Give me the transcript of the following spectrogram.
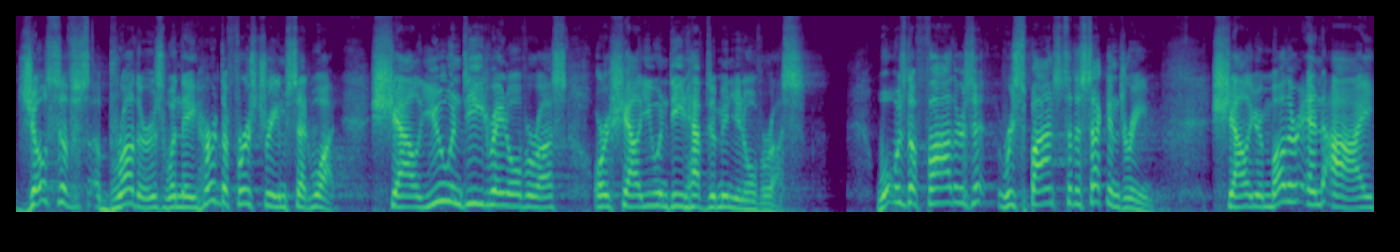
Joseph's brothers, when they heard the first dream, said, What? Shall you indeed reign over us, or shall you indeed have dominion over us? What was the father's response to the second dream? Shall your mother and I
